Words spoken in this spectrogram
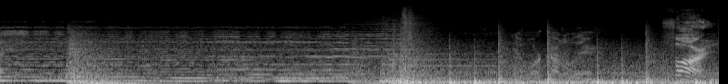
Yes. More cars over there. Far.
